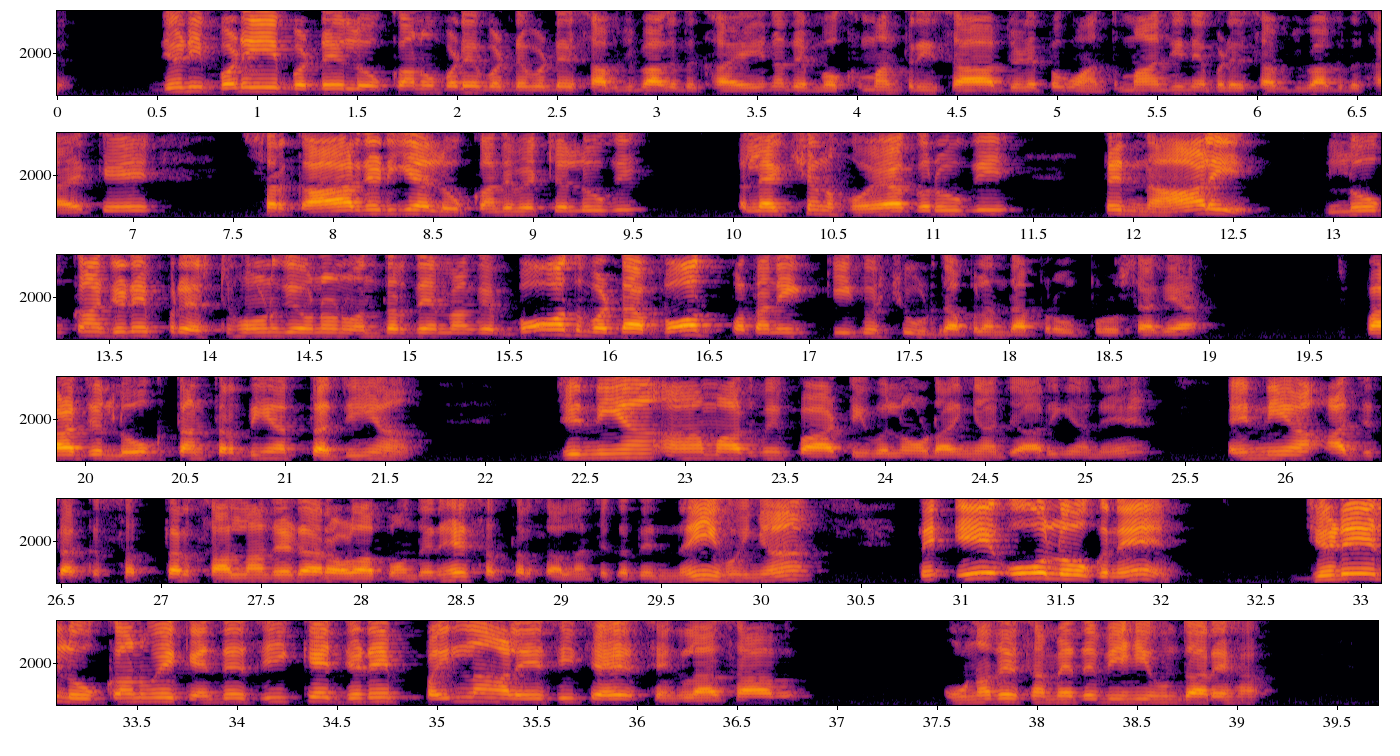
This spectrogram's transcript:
ਜਿਹੜੀ ਬੜੇ ਵੱਡੇ ਲੋਕਾਂ ਨੂੰ ਬੜੇ ਵੱਡੇ ਵੱਡੇ ਸਬਜ਼ ਬਾਗ ਦਿਖਾਏ, ਇਹਨਾਂ ਦੇ ਮੁੱਖ ਮੰਤਰੀ ਸਾਹਿਬ, ਜਿਹੜੇ ਭਗਵੰਤ ਮਾਨ ਜੀ ਨੇ ਬੜੇ ਸਬਜ਼ ਬਾਗ ਦਿਖਾਏ ਕਿ ਸਰਕਾਰ ਜਿਹੜੀ ਹੈ ਲੋਕਾਂ ਦੇ ਵਿੱਚ ਚੱਲੂਗੀ ਇਲੈਕਸ਼ਨ ਹੋਇਆ ਕਰੂਗੀ ਤੇ ਨਾਲ ਹੀ ਲੋਕਾਂ ਜਿਹੜੇ ਭ੍ਰਿਸ਼ਟ ਹੋਣਗੇ ਉਹਨਾਂ ਨੂੰ ਅੰਦਰ ਦੇਵਾਂਗੇ। ਬਹੁਤ ਵੱਡਾ, ਬਹੁਤ ਪਤਾ ਨਹੀਂ ਕੀ ਕੁਝ ਝੂਠ ਦਾ ਪਲੰਦਾ ਪਰੋ- ਪਰੋਸਿਆ ਗਿਆ। ਪਰ ਅੱਜ ਲੋਕਤੰਤਰ ਦੀਆਂ ਧੱਜੀਆਂ ਜਿੰਨੀਆਂ ਆਮ ਆਦਮੀ ਪਾਰਟੀ ਵੱਲੋਂ ਉਡਾਈਆਂ ਜਾ ਰਹੀਆਂ ਨੇ ਇੰਨੀਆਂ ਅੱਜ ਤੱਕ 70 ਸਾਲਾਂ ਦਾ ਜਿਹੜਾ ਰੌਲਾ ਪਾਉਂਦੇ ਨੇ, ਇਹ 70 ਸਾਲਾਂ 'ਚ ਕਦੇ ਨਹੀਂ ਹੋਈਆਂ। ਤੇ ਇਹ ਉਹ ਲੋਕ ਨੇ ਜਿਹੜੇ ਲੋਕਾਂ ਨੂੰ ਇਹ ਕਹਿੰਦੇ ਸੀ ਕਿ ਜਿਹੜੇ ਪਹਿਲਾਂ ਵਾਲੇ ਸੀ, ਚਾਹੇ ਸਿੰਗਲਾ ਸਾਹਿਬ, ਉਹਨਾਂ ਦੇ ਸਮੇਂ ਤੇ ਵੀ ਇਹੀ ਹੁੰਦਾ ਰਿਹਾ।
